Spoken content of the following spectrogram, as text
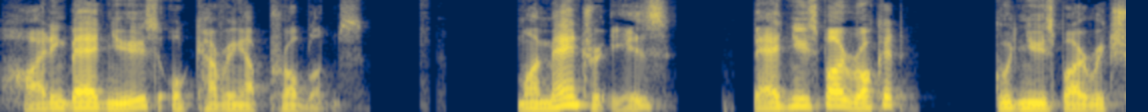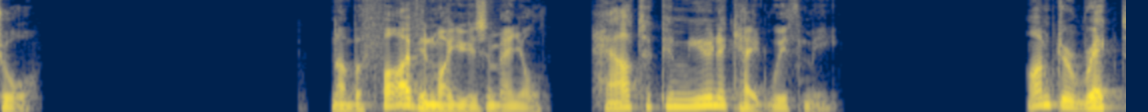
hiding bad news or covering up problems. My mantra is bad news by rocket, good news by rickshaw. Number five in my user manual how to communicate with me. I'm direct,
